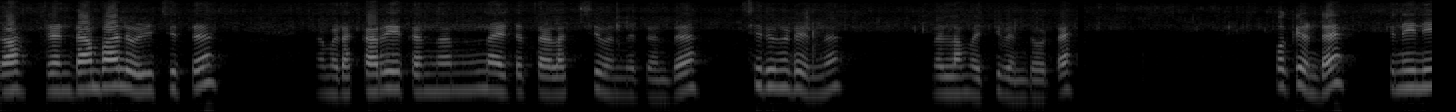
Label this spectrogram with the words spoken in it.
ദാ രണ്ടാം പാൽ ഒഴിച്ചിട്ട് നമ്മുടെ കറിയൊക്കെ നന്നായിട്ട് തിളച്ച് വന്നിട്ടുണ്ട്. ഇച്ചിരി കൂടെ ഒന്ന് വെള്ളം വറ്റി വെന്തോട്ടെ. ഉപ്പൊക്കെ ഉണ്ട്. പിന്നെ ഇനി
